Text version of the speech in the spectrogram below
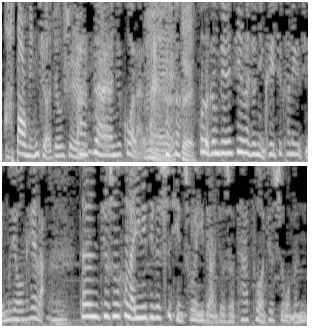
啊，报名者就是啊，自然而然就过来了。对，或者跟别人介绍，就你可以去看那个节目就 OK 了。嗯，但就说后来因为这个事情出了一点，就是说差错，就是我们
